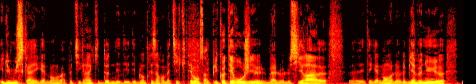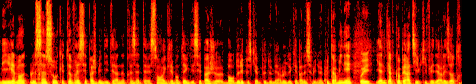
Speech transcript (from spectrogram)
et du Muscat également à petits grains qui donne des, des- des blancs très aromatiques. C'est bon, ça. Et puis côté rouge, bah, le, le Syrah euh, euh, est également le, le bienvenu, euh, mais également le Cinsault, qui est un vrai cépage méditerranéen très intéressant, agrémenté avec des cépages bordelais, puisqu'il y a un peu de merlot, de cabernet sauvignon. Et pour terminer, Oui. il y a une cave coopérative qui fédère les autres,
